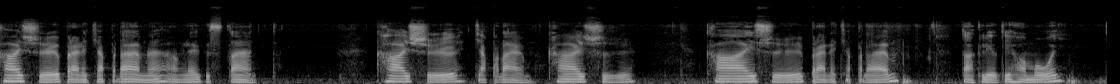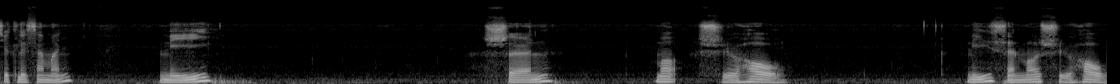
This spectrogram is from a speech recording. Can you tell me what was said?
ខើស៊ឺប្រែថាចាប់ផ្ដើមណាអង់គ្លេសគឺ start ខើស៊ឺចាប់ផ្ដើមខើស៊ឺខើស៊ឺប្រែថាចាប់ផ្ដើមតើឃ្លាឧទាហរណ៍មួយ ជាឃ្លាសាមញ្ញនេះសិនមក时候你什么时候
